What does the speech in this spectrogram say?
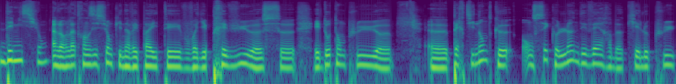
d'émission. Alors la transition qui n'avait pas été, vous voyez, prévue est d'autant plus pertinente que on sait que l'un des verbes qui est le plus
